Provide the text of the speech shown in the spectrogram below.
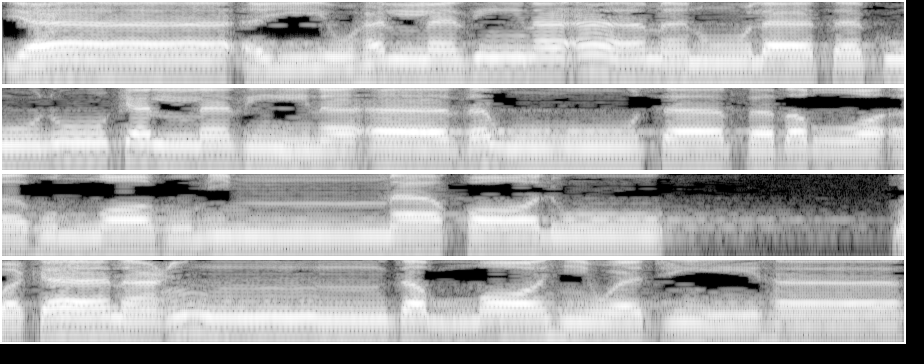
يَا أَيُّهَا الَّذِينَ آمَنُوا لَا تَكُونُوا كَالَّذِينَ آذَوْا مُوسَى فَبَرَّأَهُ اللَّهُ مِمَّا قَالُوا وَكَانَ عِندَ اللَّهِ وَجِيهًا.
